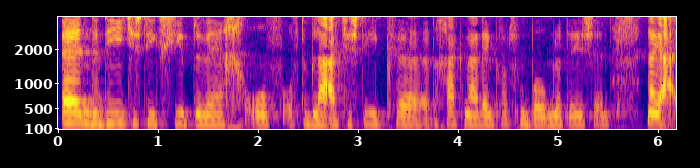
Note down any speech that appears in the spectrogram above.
en de diertjes die ik zie op de weg of, of de blaadjes die ik... Uh, dan ga ik nadenken wat voor boom dat is. En nou ja,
